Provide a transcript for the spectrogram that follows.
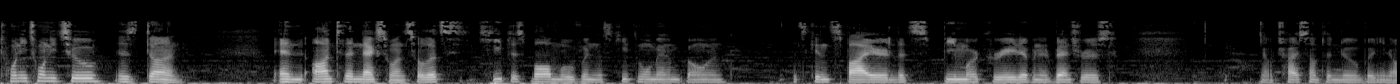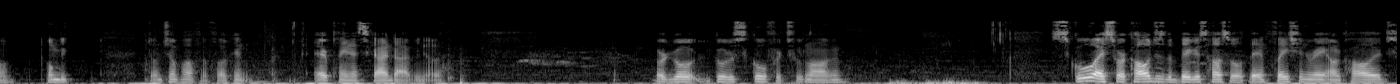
2022 is done. And on to the next one. So let's keep this ball moving. Let's keep the momentum going. Let's get inspired. Let's be more creative and adventurous. You know, try something new, but you know, don't be, don't jump off a fucking airplane and skydive, you know. Or go, go to school for too long. School, I swear, college is the biggest hustle. The inflation rate on college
